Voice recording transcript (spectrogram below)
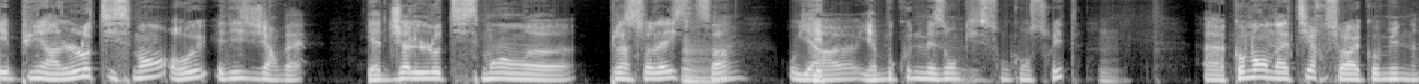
et puis un lotissement rue Élise Gervais. Il y a déjà le lotissement euh, plein soleil, c'est ça, mhm. où il y, a, il y a beaucoup de maisons qui sont construites. Mhm. Euh, comment on attire sur la commune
